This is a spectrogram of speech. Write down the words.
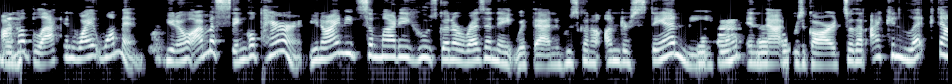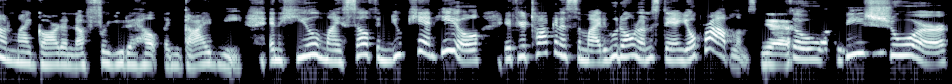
Mm-hmm. I'm a black and white woman. You know, I'm a single parent. You know, I need somebody who's going to resonate with that and who's going to understand me mm-hmm. in that mm-hmm. regard so that I can let down my guard enough for you to help and guide me and heal myself. And you can't heal if you're talking to somebody who don't understand your problems. Yeah. So be sure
